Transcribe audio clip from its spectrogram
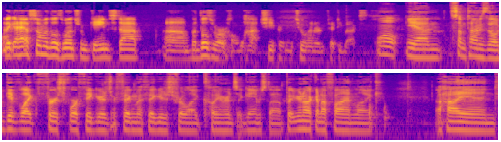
like I have some of those ones from GameStop, um, but those were a lot cheaper than two hundred and fifty bucks. Well, yeah, and sometimes they'll give like first four figures or Figma figures for like clearance at GameStop, but you're not gonna find like a high end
